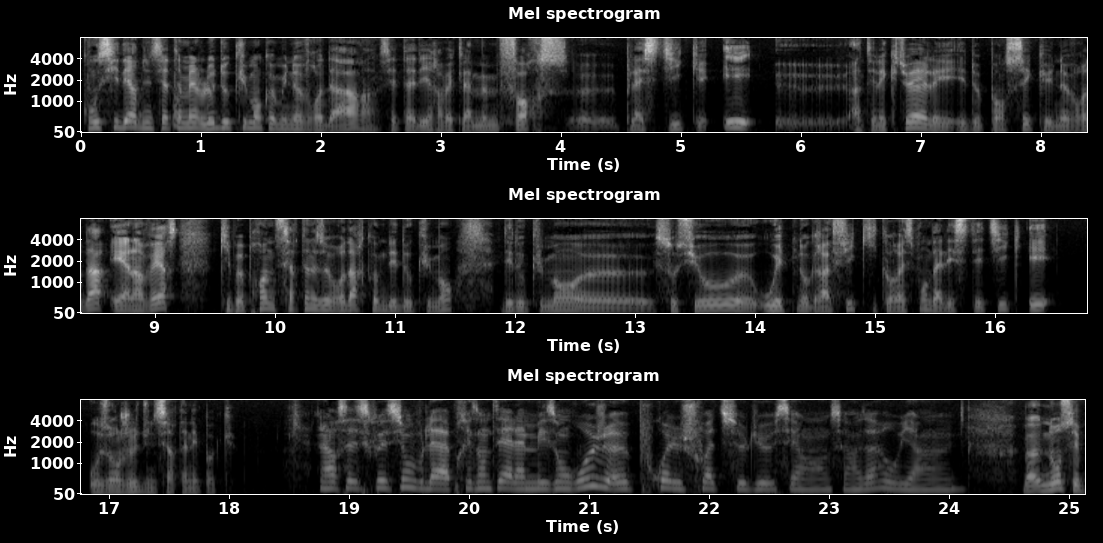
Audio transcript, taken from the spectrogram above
considère d'une certaine manière le document comme une œuvre d'art, c'est-à-dire avec la même force euh, plastique et euh, intellectuelle et, de penser qu'une œuvre d'art, et à l'inverse, qui peut prendre certaines œuvres d'art comme des documents, des documents sociaux ou ethnographiques qui correspondent à l'esthétique et aux enjeux d'une certaine époque. Alors cette exposition, vous la présentée à la Maison Rouge. Pourquoi le choix de ce lieu? C'est un, un, hasard ou il y a un... bah, Non, c'est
